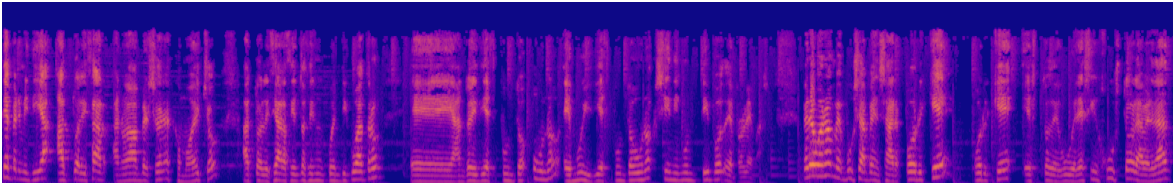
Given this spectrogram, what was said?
te permitía actualizar a nuevas versiones, como he hecho, actualizar a 154, eh, Android 10.1, EMUI 10.1, sin ningún tipo de problemas. Pero bueno, me puse a pensar, ¿por qué porque esto de Google es injusto, la verdad,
